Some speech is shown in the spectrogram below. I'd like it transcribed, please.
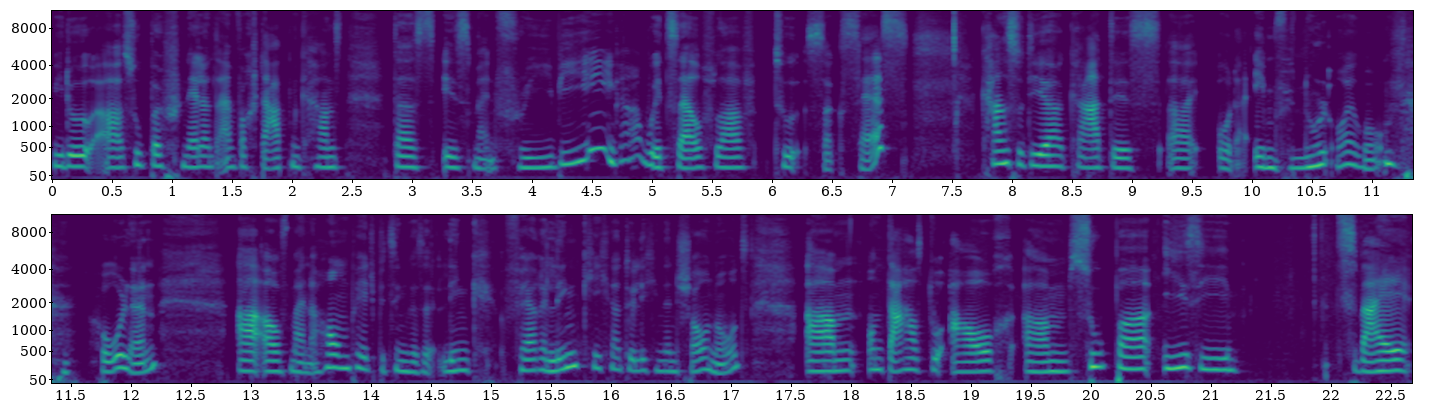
wie du äh, super schnell und einfach starten kannst. Das ist mein Freebie, ja, With Self-Love to Success. Kannst du dir gratis äh, oder eben für 0 Euro holen. Äh, auf meiner Homepage, beziehungsweise Link verlinke ich natürlich in den Show Notes. Ähm, und da hast du auch ähm, super easy zwei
